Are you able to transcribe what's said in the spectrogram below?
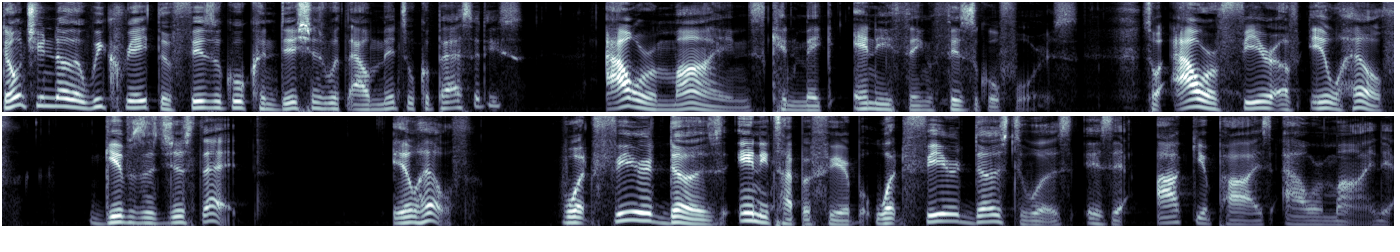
Don't you know that we create the physical conditions with our mental capacities? Our minds can make anything physical for us. So our fear of ill health gives us just that ill health. What fear does, any type of fear, but what fear does to us is it occupies our mind. It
